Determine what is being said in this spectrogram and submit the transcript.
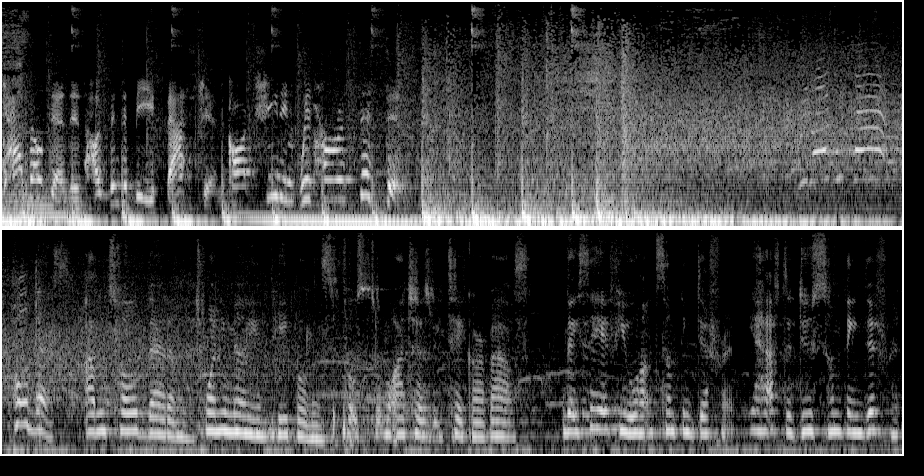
Kat Valdez's husband-to-be, Bastian, caught cheating with her assistant. Hold this. I'm told that um, 20 million people are supposed to watch as we take our vows. They say if you want something different, you have to do something different.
